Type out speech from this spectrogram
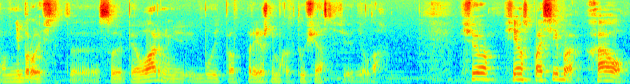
он не бросит э, свою пивоварню и будет по-прежнему как-то участвовать в ее делах. Все, всем спасибо, хао.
